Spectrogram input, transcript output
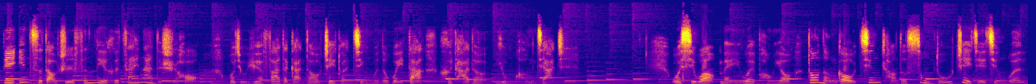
并因此导致分裂和灾难的时候，我就越发的感到这段经文的伟大和它的永恒价值。我希望每一位朋友都能够经常的诵读这节经文，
